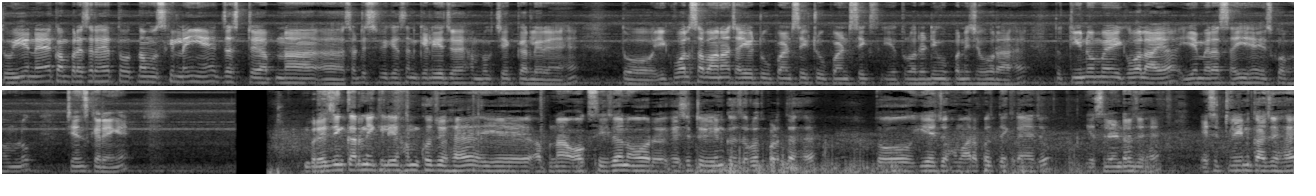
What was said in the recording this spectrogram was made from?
तो ये नया कंप्रेसर है तो उतना मुश्किल नहीं है। जस्ट अपना सर्टिफिकेशन के लिए जो है हम लोग चेक कर ले रहे हैं। तो इक्वल सब आना चाहिए 2.6 2.6 ये थोड़ा रेटिंग ऊपर नीचे हो रहा है। तो तीनों में इक्वल आया, ये मेरा सही है, इसको अब हम लोग चेंज करेंगे। ब्रेजिंग करने के लिए हमको जो है, ये अपना ऑक्सीजन और एसिटिलीन का ज़रूरत पड़ता है। तो ये जो हमारे पास देख रहे हैं जो, ये सिलेंडर जो है एसिटिलीन का जो है,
